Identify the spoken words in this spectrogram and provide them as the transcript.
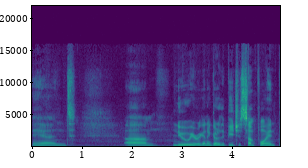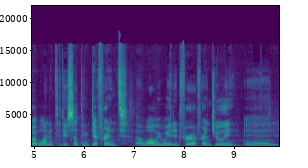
and um, knew we were going to go to the beach at some point, but wanted to do something different uh, while we waited for our friend Julie. And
